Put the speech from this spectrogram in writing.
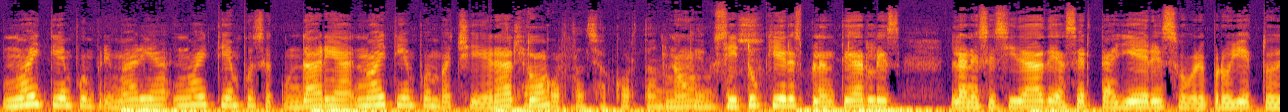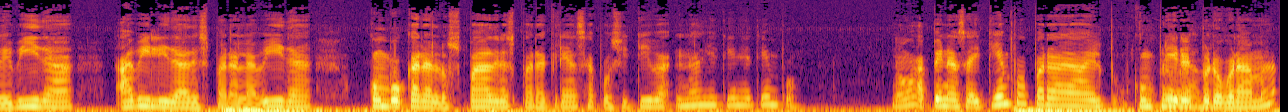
No hay tiempo en primaria, no hay tiempo en secundaria, no hay tiempo en bachillerato. Se acortan, se acortan. No, si tú quieres plantearles la necesidad de hacer talleres sobre proyecto de vida, habilidades para la vida, convocar a los padres para crianza positiva, nadie tiene tiempo. ¿No? Apenas hay tiempo para el, cumplir el programa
